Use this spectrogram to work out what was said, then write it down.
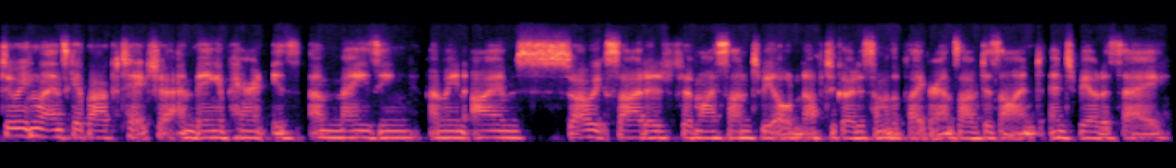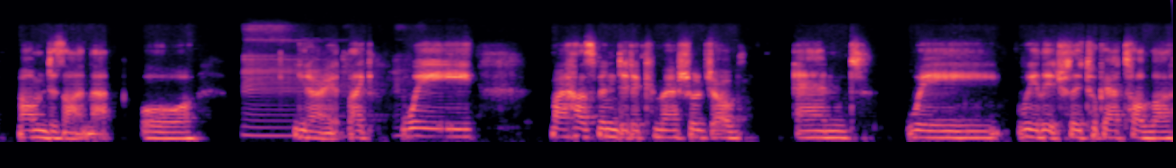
doing landscape architecture and being a parent is amazing. I mean, I am so excited for my son to be old enough to go to some of the playgrounds I've designed and to be able to say, Mom designed that. Or, you know, Mm, like mhm. we, my husband did a commercial job and we we literally took our toddler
